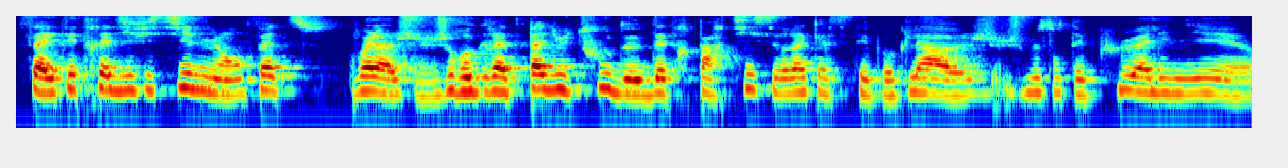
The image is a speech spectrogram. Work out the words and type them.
ça a été très difficile mais en fait voilà je, regrette pas du tout d'être partie. C'est vrai qu'à cette époque-là je, je, me sentais plus alignée euh,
